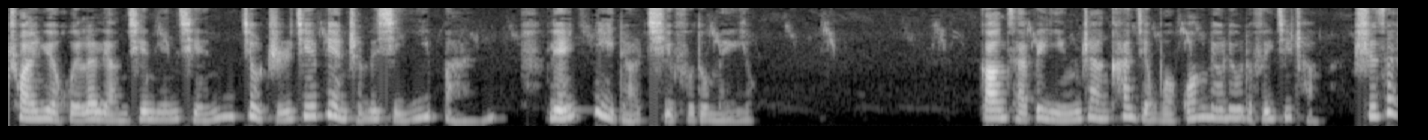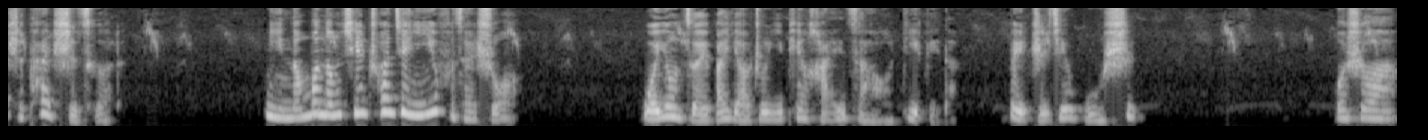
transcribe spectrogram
穿越回了两千年前就直接变成了洗衣板，连一点起伏都没有。刚才被迎战看见我光溜溜的飞机场，实在是太失策了。你能不能先穿件衣服再说？我用嘴巴咬住一片海藻递给他，被直接无视。我说：“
